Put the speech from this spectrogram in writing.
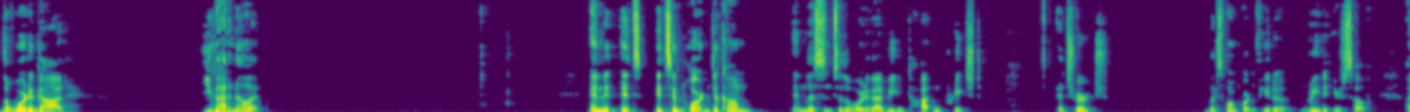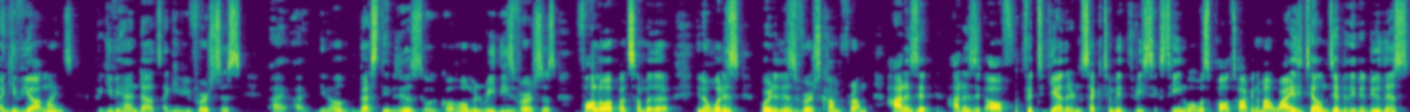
the Word of God, you got to know it. And it, it's, it's important to come and listen to the Word of God being taught and preached at church, but it's more important for you to read it yourself. I give you outlines, I give you handouts, I give you verses. I, I, you know, the best thing to do is go, go home and read these verses, follow up on some of the, you know, what is, where did this verse come from? How does it, how does it all fit together in 2 Timothy 3.16? What was Paul talking about? Why is he telling Timothy to do this?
